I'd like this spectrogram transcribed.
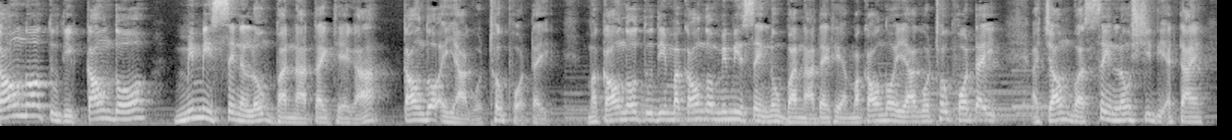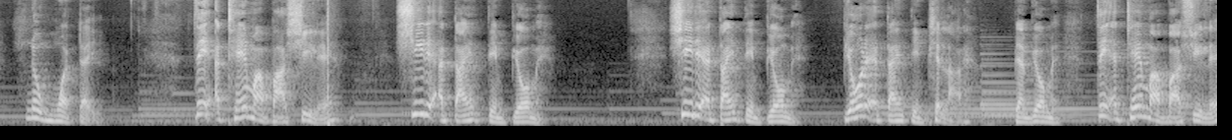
ကောင်းသောသူသည်ကောင်းသောမိမိစိတ်နှလုံးဗန္နာတိုက်ထဲကကောင်းသောအရာကိုထုတ်ဖော်တိုက် မကောင်းသောသူသည်မကောင်းသောမိမိစိတ်လုံးဗန္နာတိုက်ထဲကမကောင်းသောအရာကိုထုတ်ဖော်တိုက်အကြောင်းကစိတ်လုံးရှိသည့်အတိုင်းနှုတ်မွတ်တိုက်သင်အထဲမှာဘာရှိလဲရှိတဲ့အတိုင်းသင်ပြောမယ်ရှိတဲ့အတိုင်းသင်ပြောမယ်ပြောတဲ့အတိုင်းသင်ဖြစ်လာတယ်ပြန်ပြောမယ်သင်အထဲမှာဘာရှိလဲ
